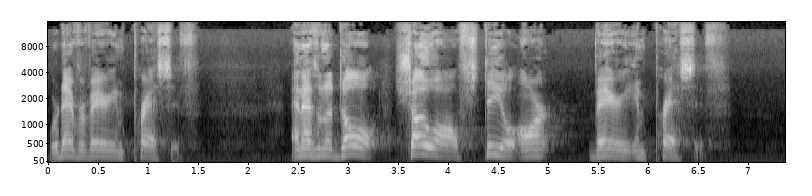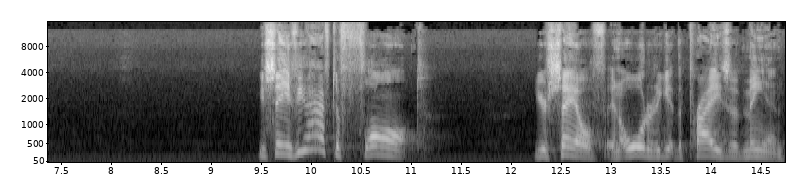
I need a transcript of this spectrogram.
were never very impressive. And as an adult, show offs still aren't very impressive. You see, if you have to flaunt yourself in order to get the praise of men,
